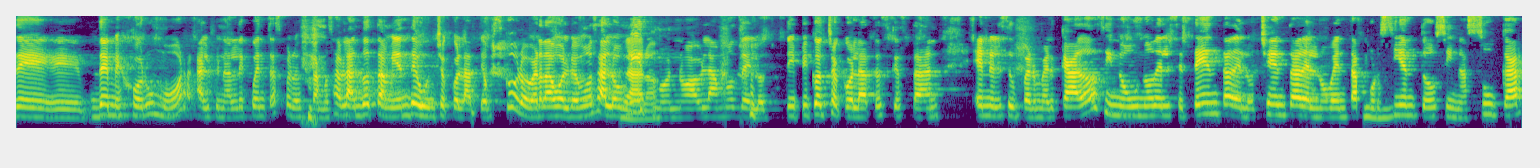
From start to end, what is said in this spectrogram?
de, de, mejor humor al final de cuentas, pero estamos hablando también de un chocolate oscuro, ¿verdad? Volvemos a lo mismo, no hablamos de los típicos chocolates que están en el supermercado, sino uno del 70, del 80, del 90% sin azúcar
